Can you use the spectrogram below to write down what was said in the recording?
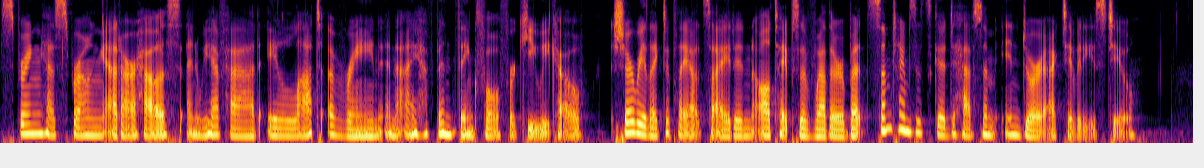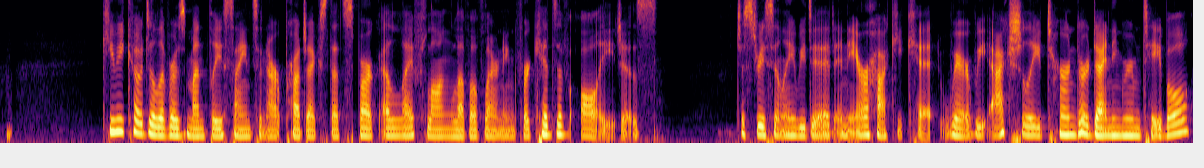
Spring has sprung at our house and we have had a lot of rain, and I have been thankful for KiwiCo. Sure, we like to play outside in all types of weather, but sometimes it's good to have some indoor activities too. KiwiCo delivers monthly science and art projects that spark a lifelong love of learning for kids of all ages. Just recently, we did an air hockey kit where we actually turned our dining room table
